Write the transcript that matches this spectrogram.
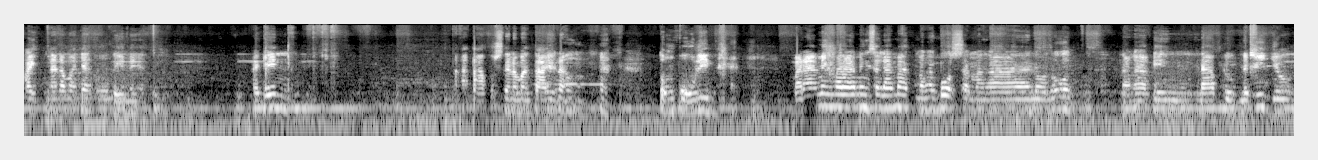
kahit na naman yan, okay na yan. Again, nakatapos na naman tayo ng tungkulin. Maraming maraming salamat mga boss sa mga nanonood ng aking na-upload na video.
